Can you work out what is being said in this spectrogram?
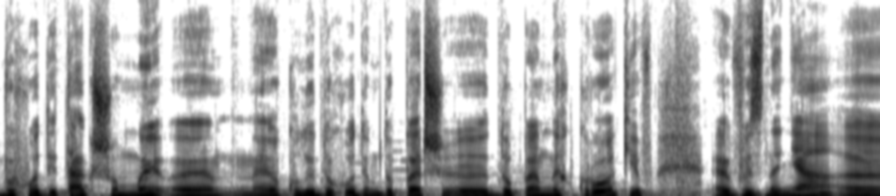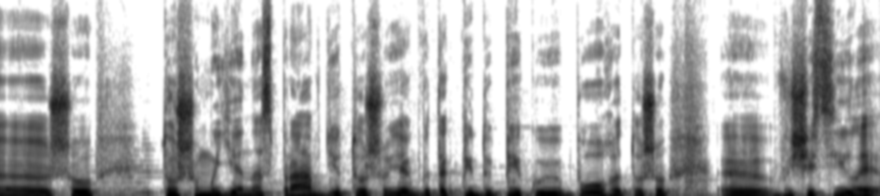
виходить так, що ми, е, е, коли доходимо до перш, до певних кроків, визнання, що то, що ми є насправді, то, що якби так під опікою Бога, то що е, вище сіли,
